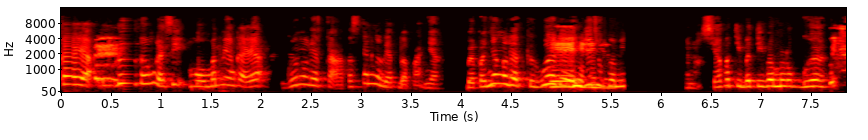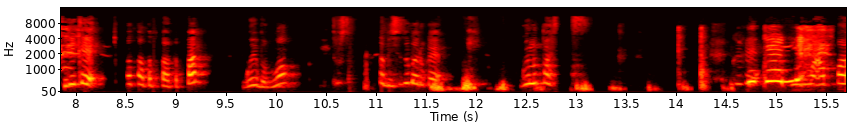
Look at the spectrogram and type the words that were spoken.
kayak lu tau gak sih momen yang kayak gue ngeliat ke atas kan ngeliat bapaknya. Bapaknya ngeliat ke gue kayak dia juga mikir anak siapa tiba-tiba meluk gue? Jadi kayak kita tatep-tatepan gue bengok terus habis itu baru kayak ih gue lepas gue kayak Bukan. ini mah apa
